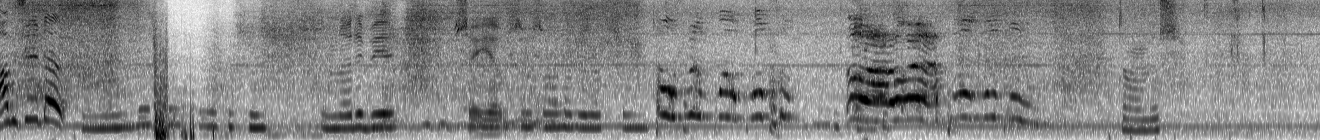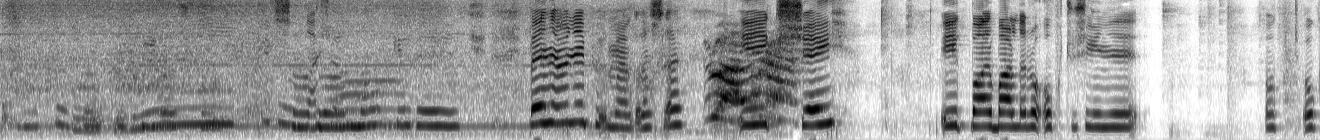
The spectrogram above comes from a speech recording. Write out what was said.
Abi şurada Bunları bir şey yapsın sonra bırakacağım. Tamamdır. Saklamak gerek. Ben öyle yapıyorum arkadaşlar. İlk şey ilk barbarları okçu şeyini ok, ok,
